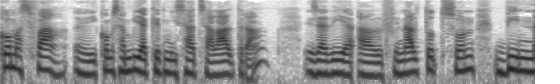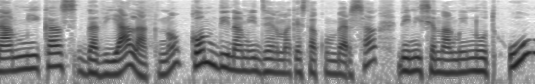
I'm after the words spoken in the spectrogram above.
com es fa eh, i com s'envia aquest missatge a l'altre, és a dir, al final tot són dinàmiques de diàleg, no? Com dinamitzem aquesta conversa d'inici en el minut 1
